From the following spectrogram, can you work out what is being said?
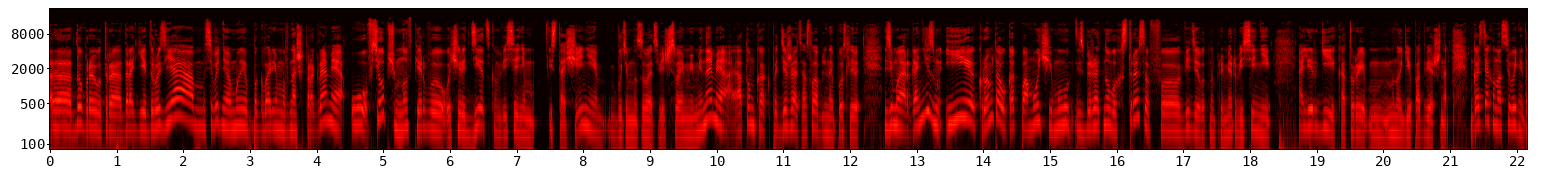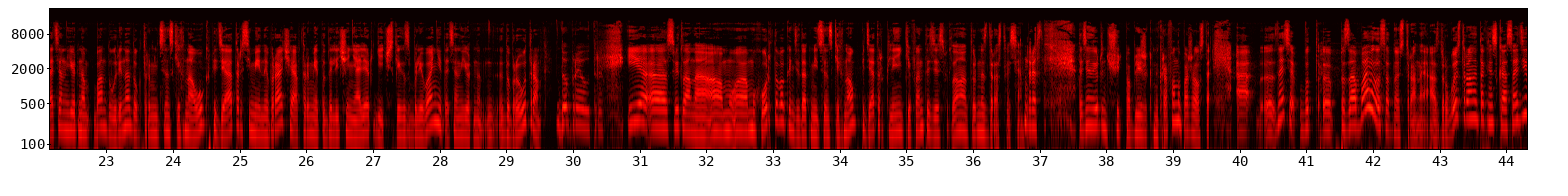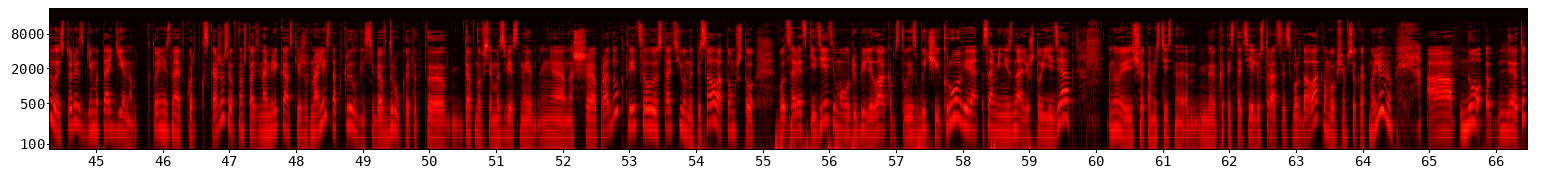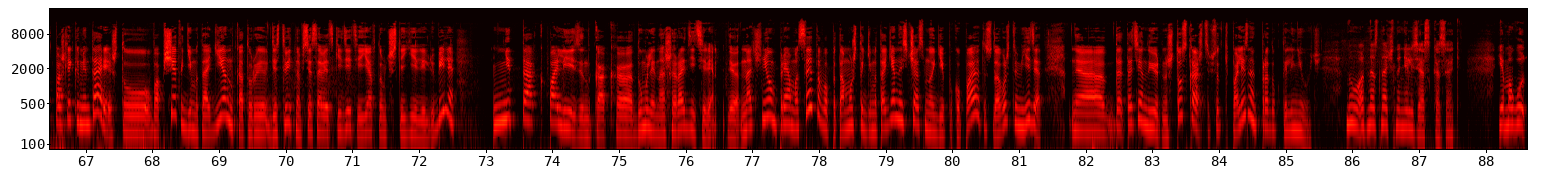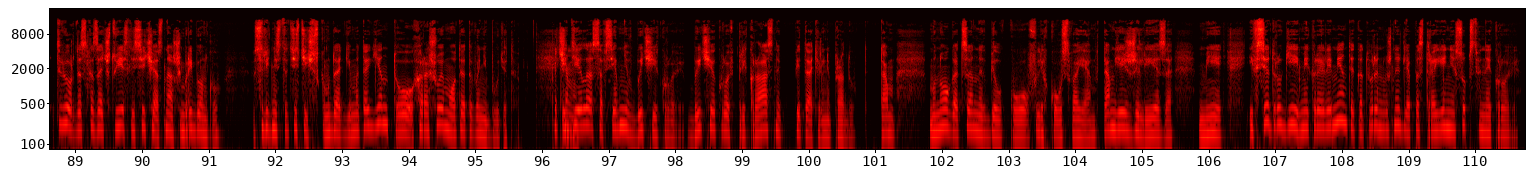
Э, доброе утро, дорогие друзья. Сегодня мы поговорим в нашей программе о всеобщем, но в первую очередь детском весеннем истощении, будем называть вещи своими именами, о том, как поддержать ослабленный после зимы организм и, кроме того, как помочь ему избежать новых стрессов э, в виде, вот, например, весенней аллергии, которой многие подвержены. В гостях у нас сегодня Татьяна Юрьевна Бандурина, доктор медицинских наук, педиатр, семейный врач и автор метода лечения аллергических заболеваний. Татьяна Юрьевна, доброе утро. Утро. И э, Светлана э, Мухортова, кандидат медицинских наук, педиатр клиники «Фэнтези». Светлана Анатольевна, здравствуйте. Здравствуйте. Татьяна Юрьевна, чуть-чуть поближе к микрофону, пожалуйста. А, э, знаете, вот э, позабавила с одной стороны, а с другой стороны так несколько осадила история с гематогеном. Кто не знает, коротко скажу, дело в том, что один американский журналист открыл для себя вдруг этот э, давно всем известный э, наш продукт и целую статью написал о том, что вот советские дети, мол, любили лакомство из бычьей крови, сами не знали, что едят, ну, и еще там, естественно, к этой статье иллюстрации с вурдалаком. В общем, все как мы любим. А, но э, тут пошли комментарии, что вообще-то гематоген, который действительно все советские дети, я в том числе, ели и любили, не так полезен, как э, думали наши родители. Э, Начнем прямо с этого, потому что гематогены сейчас многие покупают и с удовольствием едят. Татьяна Юрьевна, что скажете? Все-таки полезный этот продукт или не очень? Ну, однозначно нельзя сказать. Я могу твердо сказать, что если сейчас нашему ребенку среднестатистическому дать гематоген, то хорошо ему от этого не будет. Почему? И дело совсем не в бычьей крови. Бычья кровь прекрасный питательный продукт. Там много ценных белков, легко усвояемых. Там есть железо, медь и все другие микроэлементы, которые нужны для построения собственной крови.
